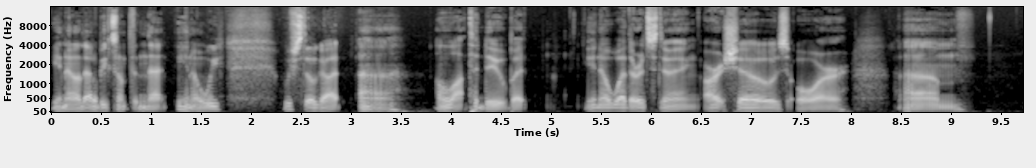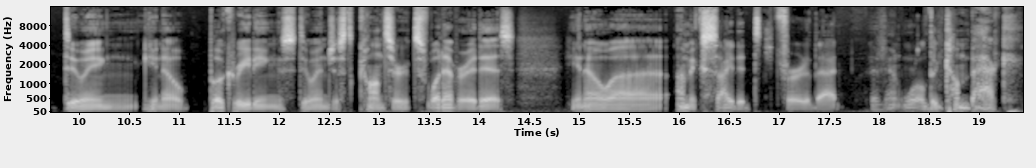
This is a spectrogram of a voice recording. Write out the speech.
You know, that'll be something that you know we we've still got uh, a lot to do. But you know, whether it's doing art shows or um, doing you know book readings, doing just concerts, whatever it is, you know, uh, I'm excited for that event world to come back.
